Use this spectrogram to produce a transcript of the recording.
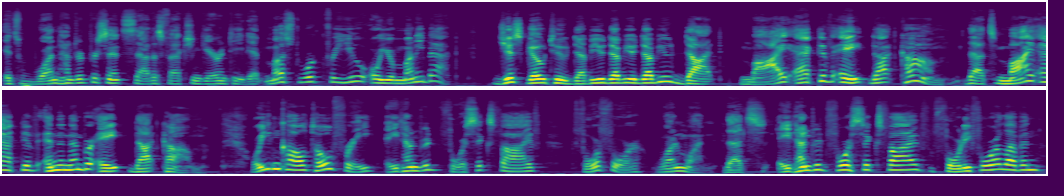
it's 100% satisfaction guaranteed. It must work for you or your money back. Just go to www.myactive8.com that's myactive and the number 8.com. Or you can call toll free 800 465 4411. That's 800 465 4411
